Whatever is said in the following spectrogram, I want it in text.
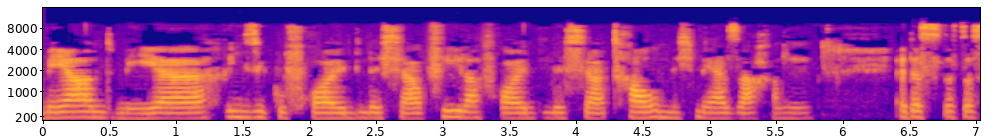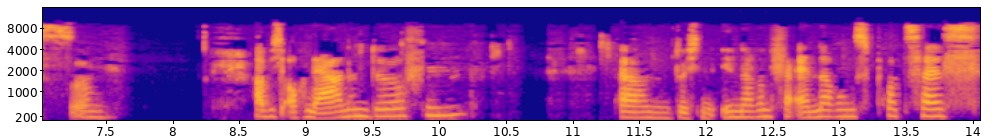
mehr und mehr risikofreundlicher, fehlerfreundlicher, traue mich mehr Sachen. Äh, das, das, das ähm, habe ich auch lernen dürfen ähm, durch einen inneren Veränderungsprozess,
